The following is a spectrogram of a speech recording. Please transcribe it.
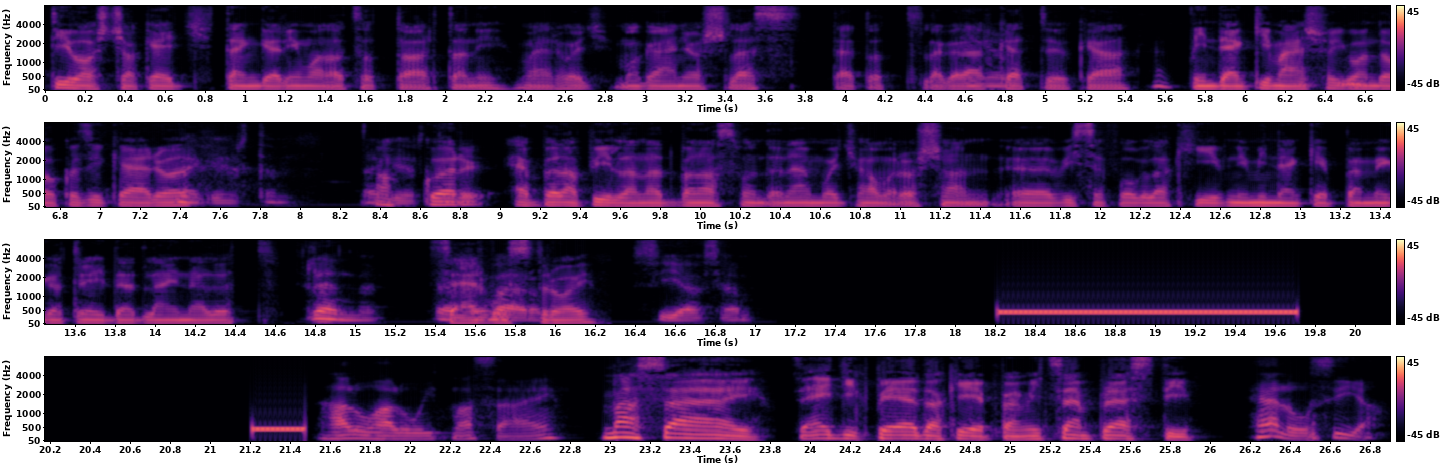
tilos csak egy tengeri malacot tartani, mert hogy magányos lesz, tehát ott legalább igen. kettő kell. Mindenki máshogy gondolkozik erről. Megértem. Megértem. Akkor ebben a pillanatban azt mondanám, hogy hamarosan vissza foglak hívni, mindenképpen még a trade deadline előtt. Rendben. Szervusz, Troy. Szia, Sam. Halló, halló, itt Masai. Masai! Az egyik példaképem, itt Sam Presti. Hello, szia!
